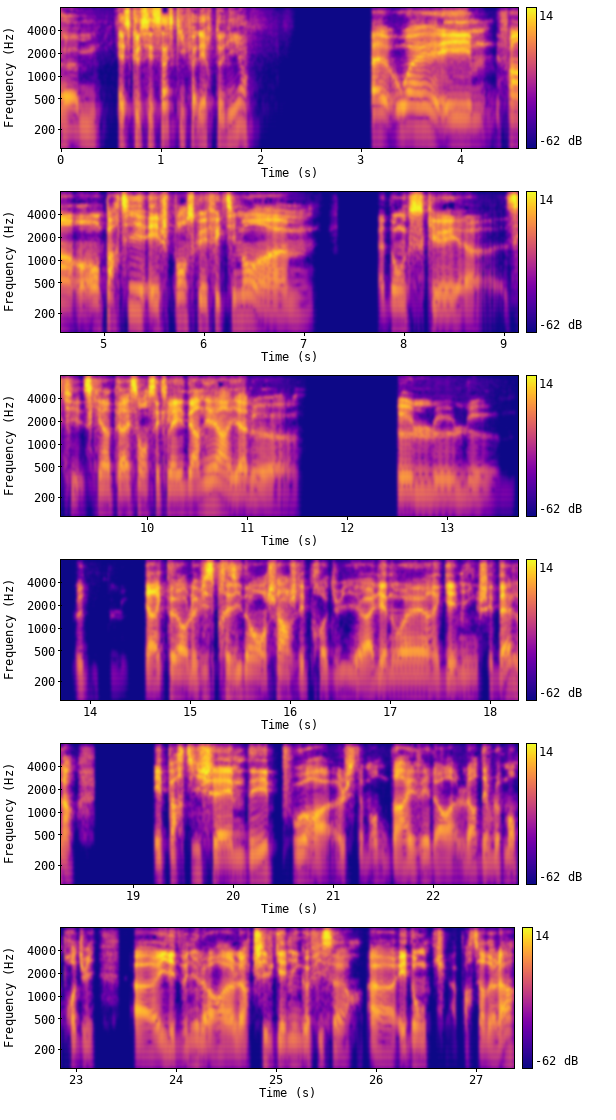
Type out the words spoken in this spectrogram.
Euh, est-ce que c'est ça ce qu'il fallait retenir? Euh, Ouais, enfin en, partie. Et je pense qu'effectivement, euh, donc ce qui est, ce qui est, intéressant, c'est que l'année dernière, il y a le directeur, le vice-président en charge des produits Alienware et gaming chez Dell, est parti chez AMD pour justement driver leur, développement produit. Euh, il est devenu leur, leur chief gaming officer. Euh, et donc, à partir de là,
